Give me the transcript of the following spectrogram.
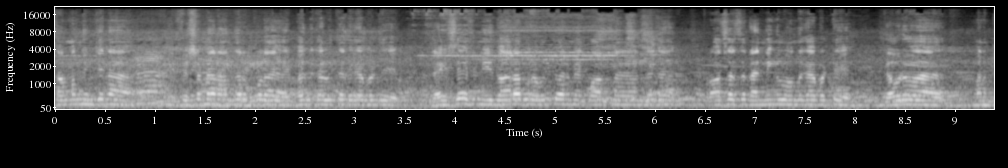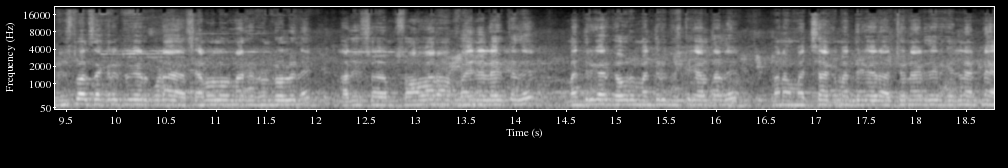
సంబంధించిన విషయమైన ఫిషర్మెన్ అందరూ కూడా ఇబ్బంది కలుగుతుంది కాబట్టి దయచేసి మీ ద్వారా ప్రభుత్వాన్ని మేము కోరుతున్నాం. ప్రాసెస్ రన్నింగ్లో ఉంది కాబట్టి గౌరవ మన ప్రిన్సిపల్ సెక్రటరీ గారు కూడా సెలవులో ఉన్నారు రెండు రోజులనే. అది సో- సోమవారం ఫైనల్ అవుతుంది. మంత్రి గారు గౌరవ మంత్రి దృష్టికి వెళ్తుంది మనం మత్స్యశాఖ మంత్రి గారు అచ్చెన్నాయుడు దగ్గరికి వెళ్ళిన వెంటనే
